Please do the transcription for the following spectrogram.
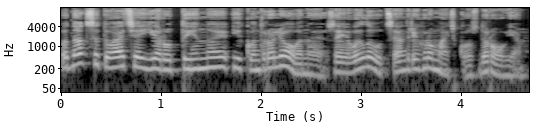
Однак ситуація є рутинною і контрольованою, заявили у центрі громадського здоров'я.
